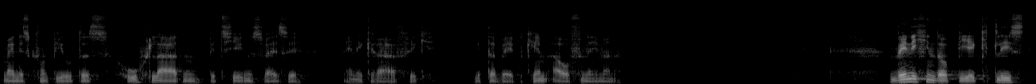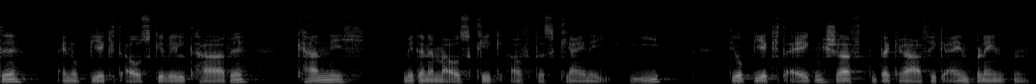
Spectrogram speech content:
meines Computers hochladen bzw. eine Grafik mit der Webcam aufnehmen. Wenn ich in der Objektliste ein Objekt ausgewählt habe, kann ich mit einem Mausklick auf das kleine i die Objekteigenschaften der Grafik einblenden.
